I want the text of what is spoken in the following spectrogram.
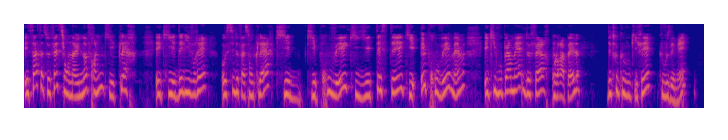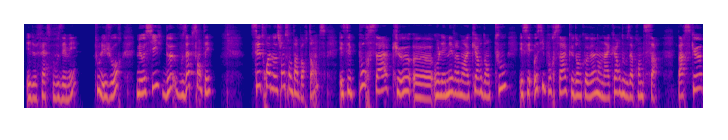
Et ça, ça se fait si on a une offre en ligne qui est claire et qui est délivrée aussi de façon claire, qui est qui est prouvée, qui est testée, qui est éprouvée même, et qui vous permet de faire, on le rappelle, des trucs que vous kiffez, que vous aimez, et de faire ce que vous aimez tous les jours, mais aussi de vous absenter. Ces trois notions sont importantes et c'est pour ça que euh, on les met vraiment à cœur dans tout et c'est aussi pour ça que dans Coven on a à cœur de vous apprendre ça parce que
